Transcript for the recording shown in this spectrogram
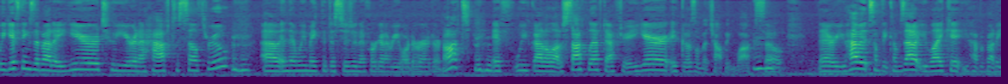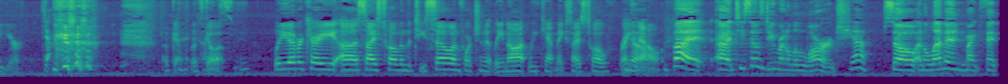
we give things about a year to a year and a half to sell through, Mhm. uh, and then we make the decision if we're going to reorder it or not. Mhm. If we've got a lot of stock left after a year, it goes on the chopping block. Mm-hmm. So there you have it. Something comes out, you like it, you have about a year. Yeah. okay, let's go up. Will you ever carry uh, size 12 in the Tissot? Unfortunately, not. We can't make size 12 right no. now. But uh, Tissots do run a little large. Yeah, So an 11 might fit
